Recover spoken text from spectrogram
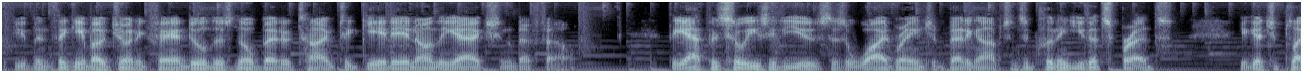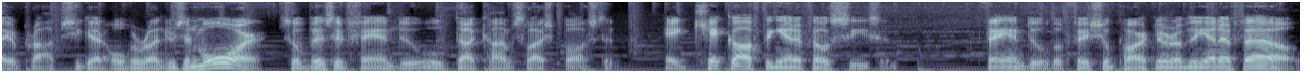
If you've been thinking about joining FanDuel, there's no better time to get in on the action NFL. The app is so easy to use. There's a wide range of betting options, including you got spreads, you get your player props, you get over-unders, and more. So visit FanDuel.com slash Boston and kick off the NFL season. FanDuel, official partner of the NFL.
